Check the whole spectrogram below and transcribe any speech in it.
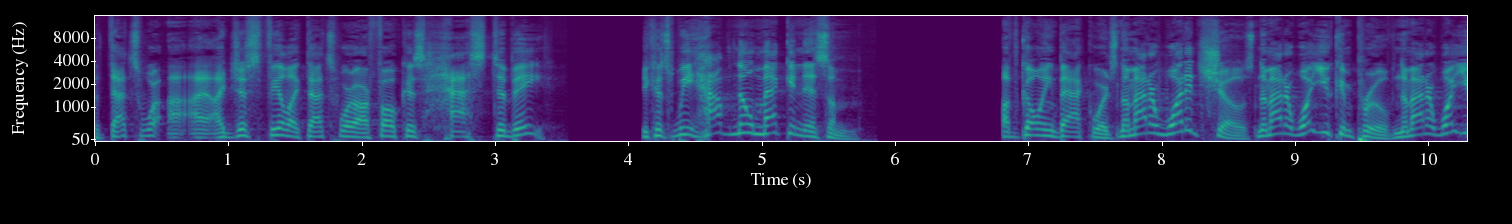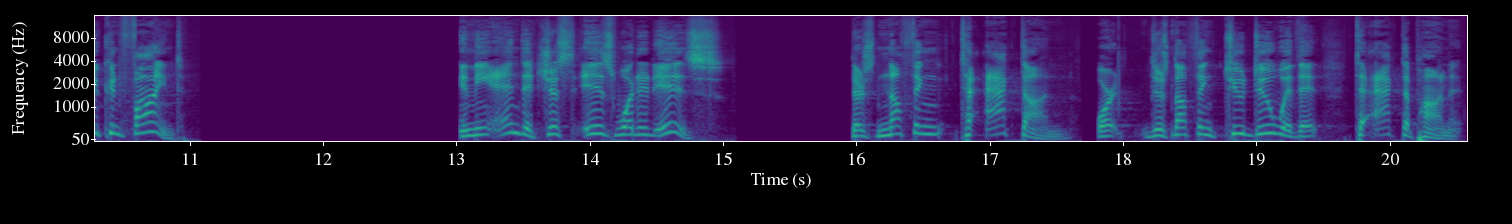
but that's where I, I just feel like that's where our focus has to be because we have no mechanism of going backwards, no matter what it shows, no matter what you can prove, no matter what you can find. In the end, it just is what it is. There's nothing to act on, or there's nothing to do with it to act upon it.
